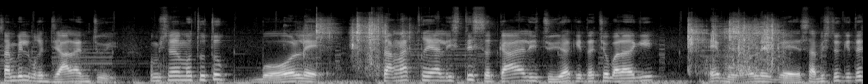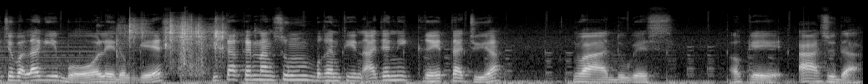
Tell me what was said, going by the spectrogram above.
sambil berjalan cuy. Kalau misalnya mau tutup boleh sangat realistis sekali cuy ya kita coba lagi eh boleh guys habis itu kita coba lagi boleh dong guys kita akan langsung berhentiin aja nih kereta cuy ya Waduh guys. Oke, ah sudah.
